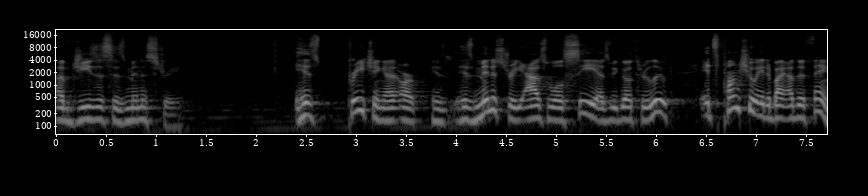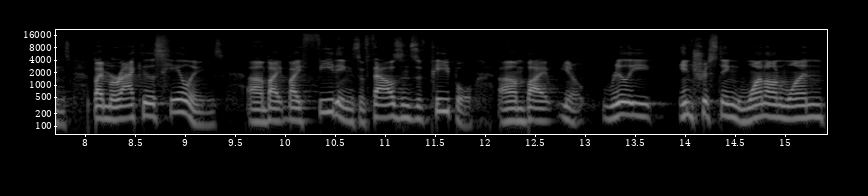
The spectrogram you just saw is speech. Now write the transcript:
of Jesus' ministry. His preaching, or his, his ministry, as we'll see as we go through Luke, it's punctuated by other things, by miraculous healings, uh, by, by feedings of thousands of people, um, by you know really interesting one-on-one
